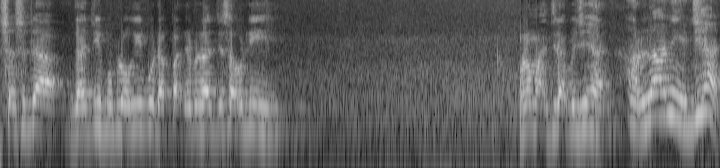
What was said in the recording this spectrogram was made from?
sedap gaji berpuluh ribu dapat daripada Raja Saudi. Ulama tidak berjihad. Allah ni jihad.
